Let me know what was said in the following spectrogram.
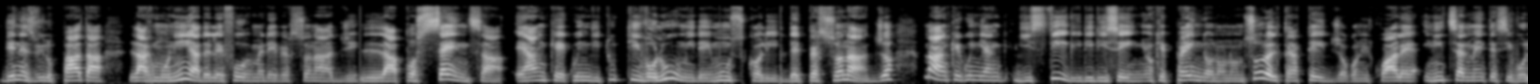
viene sviluppata l'armonia delle forme dei personaggi, la possenza e anche quindi tutti i volumi dei muscoli del personaggio, ma anche quindi gli stili di disegno che prendono non solo il tratteggio con il quale inizialmente si voleva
